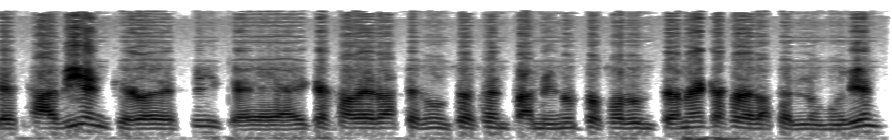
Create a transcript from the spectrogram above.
Que está bien, quiero decir, que hay que saber hacer un 60 minutos sobre un tema y hay que saber hacerlo muy bien.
